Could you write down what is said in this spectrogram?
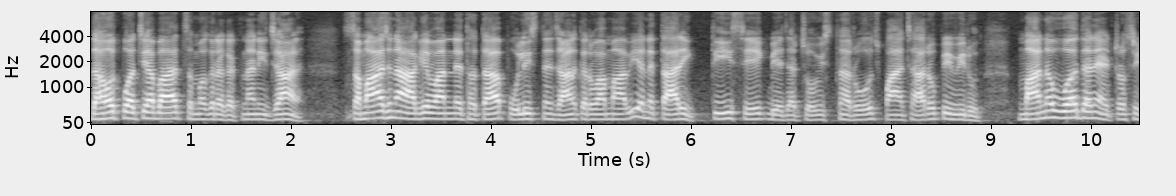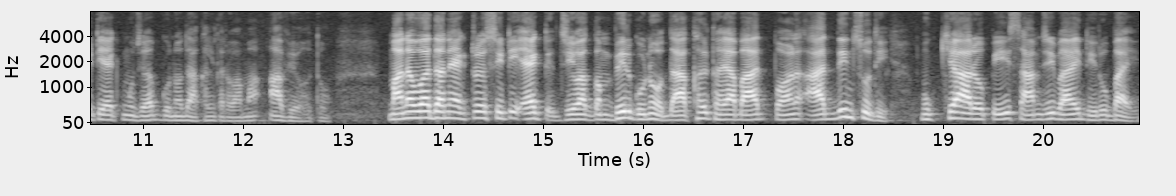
દાહોદ પહોંચ્યા બાદ સમગ્ર ઘટનાની જાણ સમાજના આગેવાનને થતાં પોલીસને જાણ કરવામાં આવી અને તારીખ ત્રીસ એક બે હજાર ચોવીસના રોજ પાંચ આરોપી વિરુદ્ધ માનવવધ અને એટ્રોસિટી એક્ટ મુજબ ગુનો દાખલ કરવામાં આવ્યો હતો. માનવવધ અને એટ્રોસિટી એક્ટ જેવા ગંભીર ગુનો દાખલ થયા બાદ પણ આજ દિન સુધી મુખ્ય આરોપી શામજીભાઈ ધીરુભાઈ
